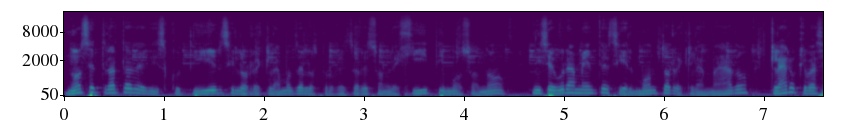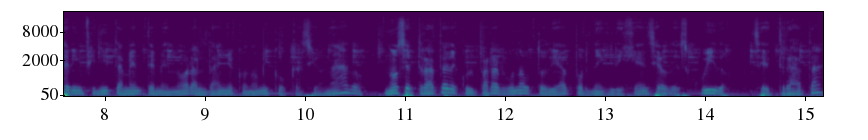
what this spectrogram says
No se trata de discutir si los reclamos de los profesores son legítimos o no, ni seguramente si el monto reclamado, claro que va a ser infinitamente menor al daño económico ocasionado. No se trata de culpar a alguna autoridad por negligencia o descuido. Se trata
